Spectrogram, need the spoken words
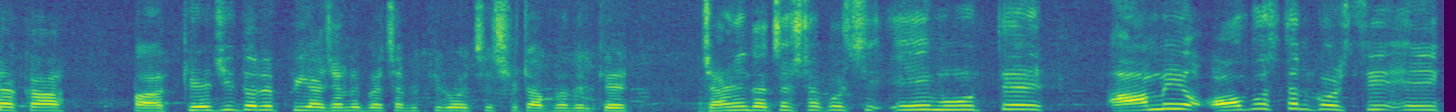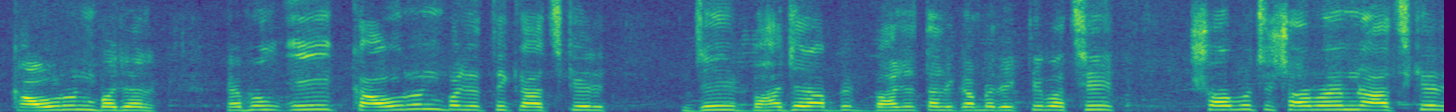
টাকা কেজি দরে পেঁয়াজ আলু বেচা বিক্রি রয়েছে সেটা আপনাদেরকে জানিয়ে দেওয়ার চেষ্টা করছি। এই মুহূর্তে আমি অবস্থান করছি এই কাউরন বাজার এবং এই কাউরন বাজার থেকে আজকের যে বাজার আপডেট বাজার তালিকা আমরা দেখতে পাচ্ছি। সর্বোচ্চ সর্বনিম্ন আজকের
